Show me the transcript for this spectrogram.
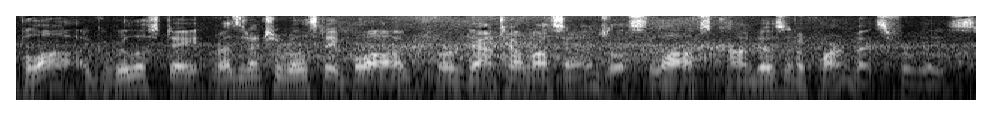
blog, real estate, residential real estate blog for downtown Los Angeles, lofts, condos, and apartments for lease.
